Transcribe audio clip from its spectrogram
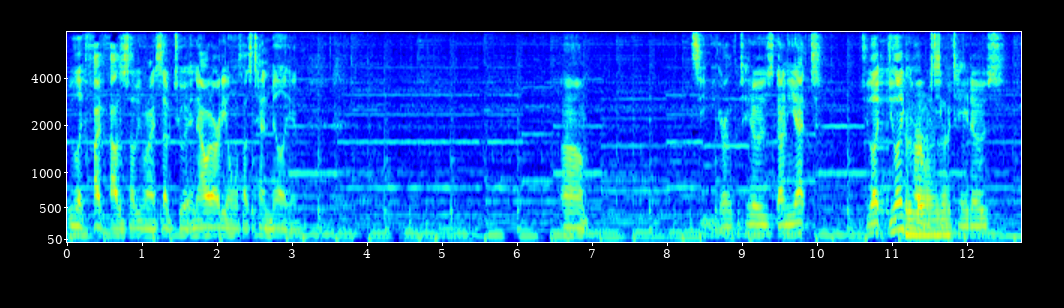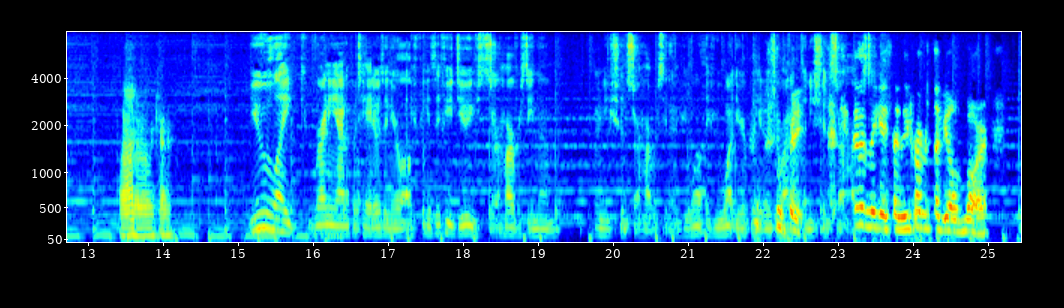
it was like 5,000 something when I subbed to it, and now it already almost has 10 million. Um, let's see. Are the potatoes done yet? Do you like? Do you like harvesting potatoes? I don't really care. You like running out of potatoes in your life because if you do, you start harvesting them. and you shouldn't start harvesting them. If you want, if you want your potatoes to run out, then you should start It doesn't make any sense. You harvest them, you'll have more.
